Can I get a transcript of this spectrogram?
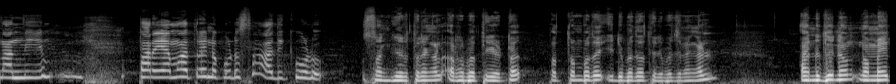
നന്ദിയും പറയാൻ മാത്രമേ എന്നെ കൊണ്ട് സാധിക്കുകയുള്ളൂ. സങ്കീർത്തനങ്ങൾ അറുപത്തിയെട്ട് പത്തൊമ്പത് ഇരുപത് തിരുവചനങ്ങൾ. അനുദിനം നമ്മെ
